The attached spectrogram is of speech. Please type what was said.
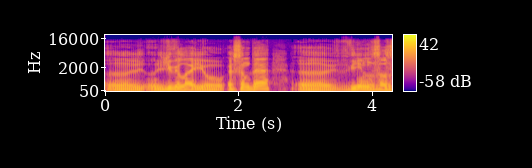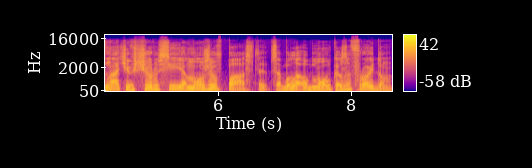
Е, ювілею СНД е, він зазначив, що Росія може впасти. Це була обмовка за Фройдом.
